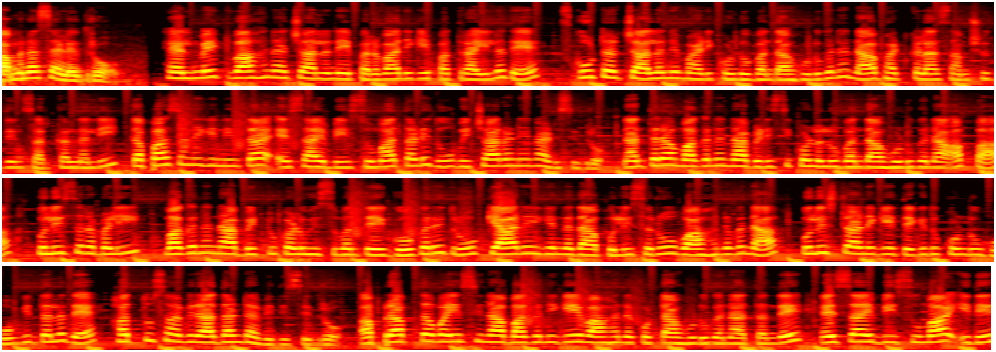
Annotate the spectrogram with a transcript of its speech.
ಗಮನ ಸೆಳೆದ್ರು. ಹೆಲ್ಮೆಟ್ ವಾಹನ ಚಾಲನೆ ಪರವಾನಗಿ ಪತ್ರ ಇಲ್ಲದೆ ಸ್ಕೂಟರ್ ಚಾಲನೆ ಮಾಡಿಕೊಂಡು ಬಂದ ಹುಡುಗನನ್ನ ಭಟ್ಕಳ ಸಂಶುದ್ದೀನ್ ಸರ್ಕಲ್ನಲ್ಲಿ ತಪಾಸಣೆಗೆ ನಿಂತ ಎಸ್ಐಬಿ ಸುಮಾ ತಡೆದು ವಿಚಾರಣೆ ನಡೆಸಿದ್ರು. ನಂತರ ಮಗನನ್ನ ಬಿಡಿಸಿಕೊಳ್ಳಲು ಬಂದ ಹುಡುಗನ ಅಪ್ಪ ಪೊಲೀಸರ ಬಳಿ ಮಗನನ್ನ ಬಿಟ್ಟು ಕಳುಹಿಸುವಂತೆ ಗೋಗರೆದ್ರು. ಕ್ಯಾರೆ ಎನ್ನದ ಪೊಲೀಸರು ವಾಹನವನ್ನ ಪೊಲೀಸ್ ಠಾಣೆಗೆ ತೆಗೆದುಕೊಂಡು ಹೋಗಿದ್ದಲ್ಲದೆ ಹತ್ತು ಸಾವಿರ ದಂಡ ವಿಧಿಸಿದ್ರು. ಅಪ್ರಾಪ್ತ ವಯಸ್ಸಿನ ಮಗನಿಗೆ ವಾಹನ ಕೊಟ್ಟ ಹುಡುಗನ ತಂದೆ ಎಸ್ಐಬಿ ಸುಮಾ ಇದೇ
